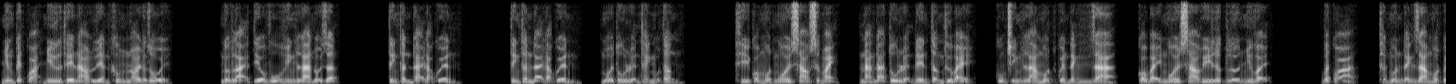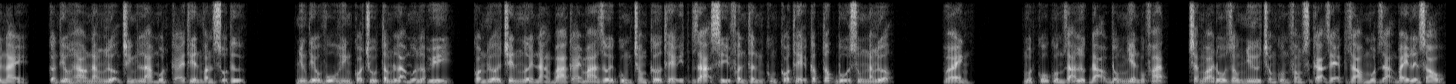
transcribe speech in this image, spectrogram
Nhưng kết quả như thế nào liền không nói được rồi. Ngược lại tiếu vũ hình là nổi giận. Tinh thần đại đạo quyền. Tinh thần đại đạo quyền, mỗi tu luyện thành một tầng. Thì có một ngôi sao sức mạnh, nàng đã tu luyện đến tầng thứ bảy, cũng chính là một quyền đánh ra, có bảy ngôi sao uy lực lớn như vậy bất quá, thật muốn đánh ra một quyền này, cần tiêu hao năng lượng chính là một cái thiên văn sổ tự. Nhưng tiếu vũ hinh có chủ tâm là muốn lập uy, còn nữa trên người nàng ba cái ma giới cùng trong cơ thể ít dạ xỉ phân thân cũng có thể cấp tốc bổ sung năng lượng. Với anh, một cỗ cùng giã lực đạo đống nhiên bộc phát, chắc hoa đổ giống như trong cuồng phong cạ dẹt rào một dạng bay lên sáu.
